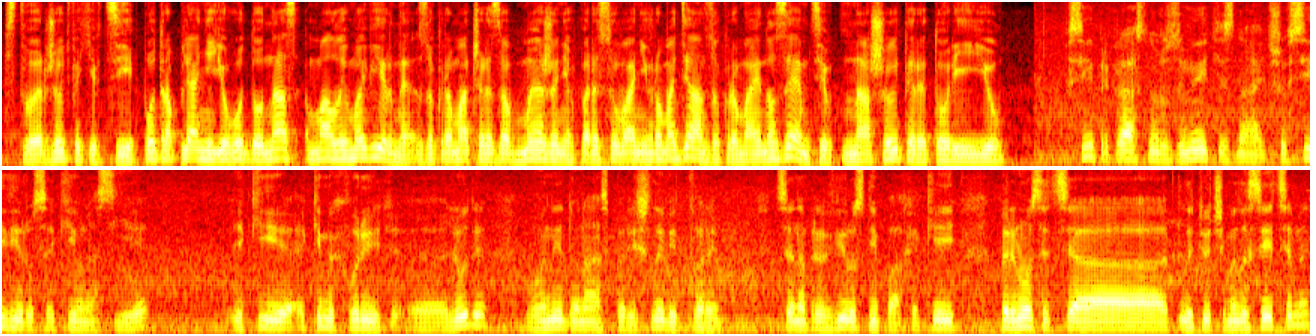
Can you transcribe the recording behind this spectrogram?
стверджують фахівці. Потрапляння його до нас малоймовірне, зокрема через обмеження в пересуванні громадян, зокрема іноземців, нашою територією. Всі прекрасно розуміють і знають, що всі віруси, які у нас є, які, якими хворіють е, люди, вони до нас перейшли від тварин. Це, наприклад, вірус Ніпах, який переноситься летючими лисицями.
